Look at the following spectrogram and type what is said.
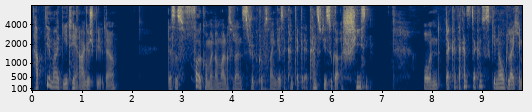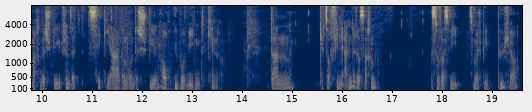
habt ihr mal GTA gespielt, ja? Das ist vollkommen normal, dass du da in Stripclubs reingehst. Da, kann, da, da kannst du die sogar erschießen. Und da, da, kannst, da kannst du das genau gleiche machen. Das Spiel gibt schon seit zig Jahren und es spielen auch überwiegend Kinder. Dann gibt es auch viele andere Sachen. Sowas wie zum Beispiel Bücher,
